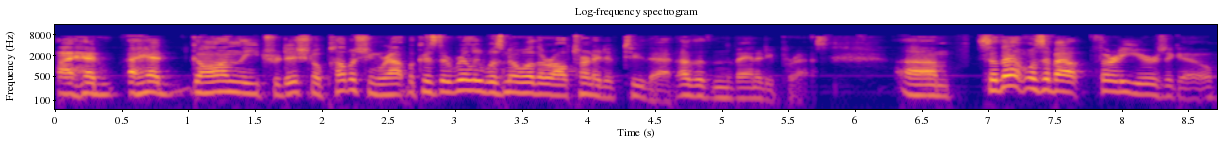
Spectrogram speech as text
I had I had gone the traditional publishing route because there really was no other alternative to that other than the vanity press. Um, so that was about 30 years ago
